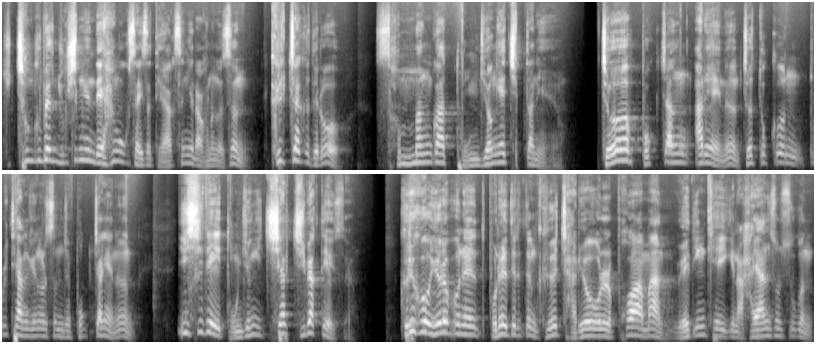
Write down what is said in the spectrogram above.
1960년대 한국사에서 대학생이라고 하는 것은 글자 그대로 선망과 동경의 집단이에요. 저 복장 아래에는 저 두꺼운 뿔테 안경을 쓴 저 복장에는 이 시대의 동경이 집약, 집약되어 있어요. 그리고 여러분에 보내드렸던 그 자료를 포함한 웨딩 케이크나 하얀 손수건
